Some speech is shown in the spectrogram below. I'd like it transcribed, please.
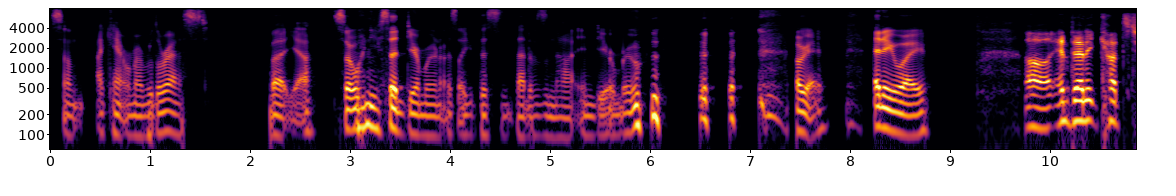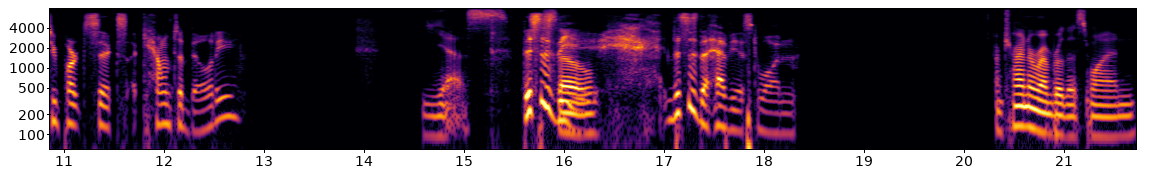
Some I can't remember the rest, but yeah. So when you said Dear Moon, I was like, this is that is not in Dear Moon. okay. Anyway, Uh, and then it cuts to part six, accountability. yes. This is So- the this is the heaviest one. I'm trying to remember this one.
